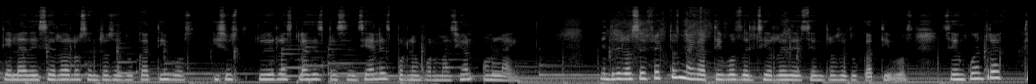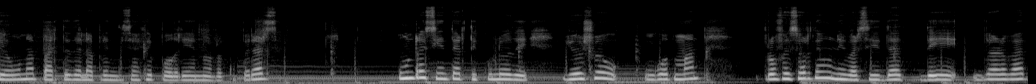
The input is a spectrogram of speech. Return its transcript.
que la de cerrar los centros educativos y sustituir las clases presenciales por la información online. Entre los efectos negativos del cierre de centros educativos se encuentra que una parte del aprendizaje podría no recuperarse. Un reciente artículo de Joshua Goodman profesor de Universidad de Harvard,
